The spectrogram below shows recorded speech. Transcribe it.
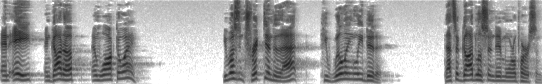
and ate and got up and walked away. He wasn't tricked into that. He willingly did it. That's a godless and immoral person.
